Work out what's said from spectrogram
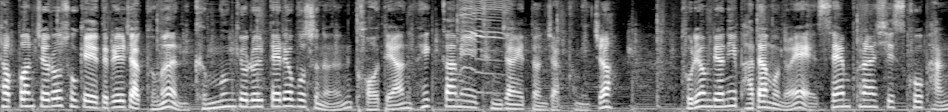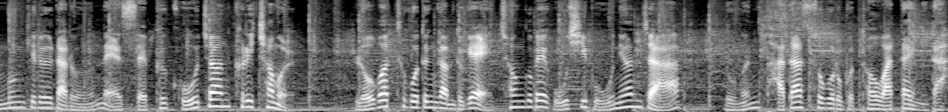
첫 번째로 소개해드릴 작품은 금문교를 때려 부수는 거대한 횟감이 등장했던 작품이죠. 돌연변이 바다 문어의 샌프란시스코 방문기를 다룬 SF 고전 크리처물 로버트 고든 감독의 1955년작 놈은 바닷속으로부터 왔다입니다.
